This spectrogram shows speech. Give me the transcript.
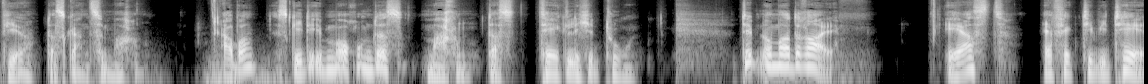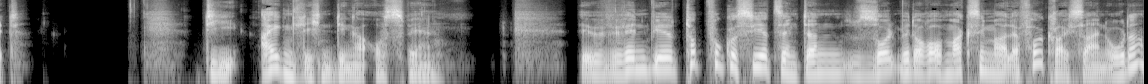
wir das Ganze machen. Aber es geht eben auch um das Machen, das tägliche Tun. Tipp Nummer drei. Erst Effektivität. Die eigentlichen Dinge auswählen. Wenn wir top fokussiert sind, dann sollten wir doch auch maximal erfolgreich sein, oder?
